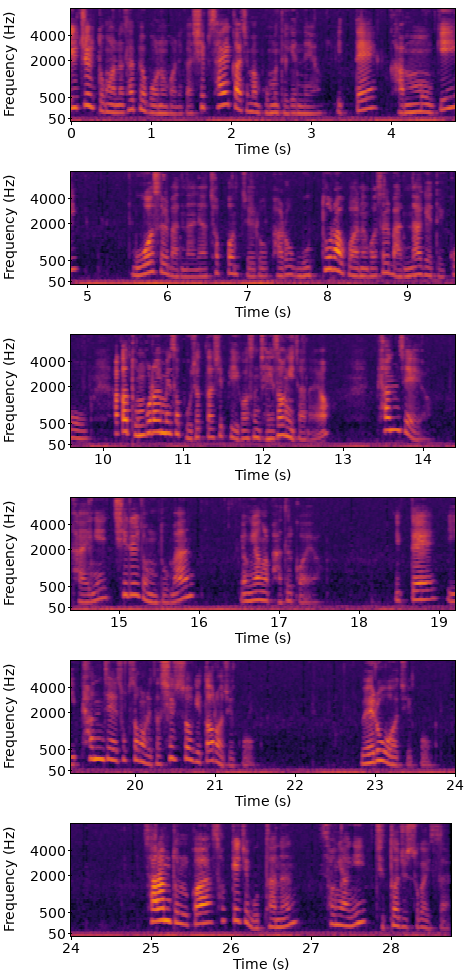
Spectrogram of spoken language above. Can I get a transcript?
일주일 동안을 살펴보는 거니까 14일까지만 보면 되겠네요. 이때 간목이 무엇을 만나냐 첫 번째로 바로 모토라고 하는 것을 만나게 되고 아까 동그라미에서 보셨다시피 이것은 재성이잖아요. 편제예요. 다행히 7일 정도만 영향을 받을 거예요. 이때 이 편제의 속성으로 해서 실속이 떨어지고 외로워지고 사람들과 섞이지 못하는 성향이 짙어질 수가 있어요.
